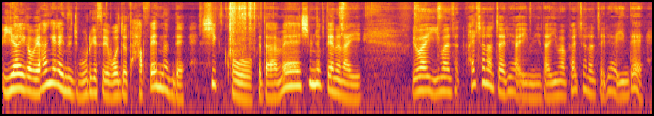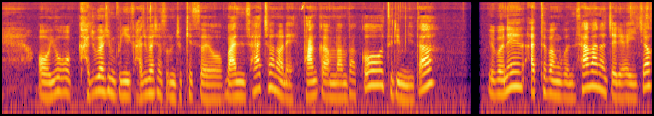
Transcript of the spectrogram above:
이 아이가 왜 한 개가 있는지 모르겠어요. 먼저 다 뺐는데 19, 그 다음에 16되는 아이. 이 아이 2만 8천 원짜리 아이입니다. 2만 8천 원짜리 아이인데 어, 요거 가져가신 분이 가져가셨으면 좋겠어요. 14,000원에 반값만 받고 드립니다. 이번엔 아트방분 4만원짜리 아이죠.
